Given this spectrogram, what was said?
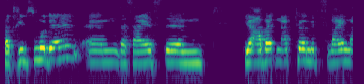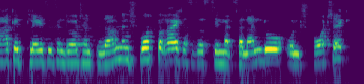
Vertriebsmodell. Ähm, das heißt, ähm, wir arbeiten aktuell mit zwei Marketplaces in Deutschland zusammen im Sportbereich. Das ist das Thema Zalando und Sportcheck.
